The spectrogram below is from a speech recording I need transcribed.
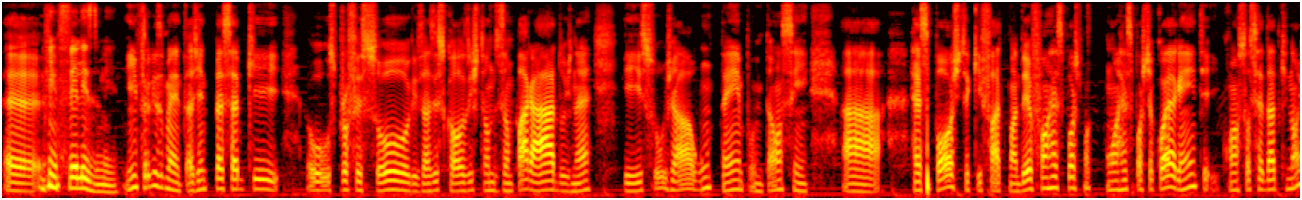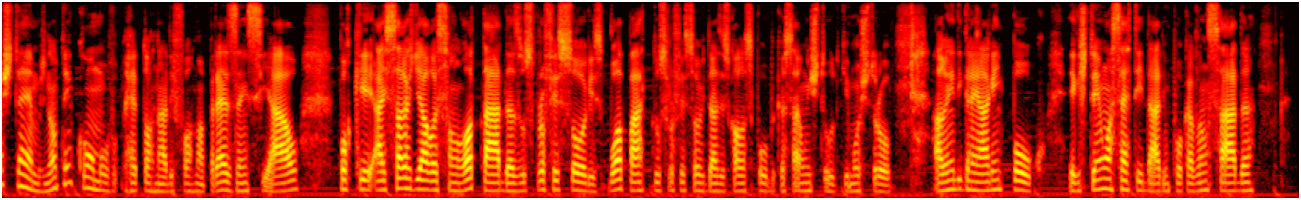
é, infelizmente. Infelizmente, a gente percebe que os professores, as escolas estão desamparados, né? E isso já há algum tempo. Então, assim, a resposta que Fátima deu foi uma resposta, uma resposta coerente com a sociedade que nós temos. Não tem como retornar de forma presencial, porque as salas de aula são lotadas, os professores, boa parte dos professores das escolas públicas, saiu um estudo que mostrou, além de ganharem pouco, eles têm uma certa idade um pouco avançada,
